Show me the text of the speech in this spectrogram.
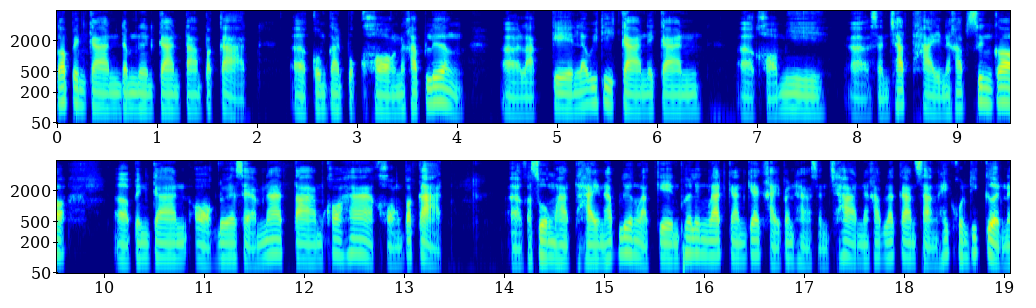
ก็เป็นการดำเนินการตามประกาศกรมการปกครองนะครับ เรื่องหลักเกณฑ์และวิธีการในการขอมีสัญชาติไทยนะครับ ซึ่งก็เอ่อเป็นการออกโดยอาศัยอำนาจตามข้อ 5 ของประกาศ กระทรวงมหาดไทยนะครับ เรื่องหลักเกณฑ์เพื่อเร่งรัดการแก้ไขปัญหาสัญชาตินะครับ และการสั่งให้คนที่เกิดใน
